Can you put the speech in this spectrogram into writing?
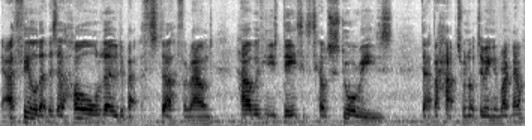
I feel that there's a whole load of stuff around how we can use data to tell stories that perhaps we're not doing right now.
